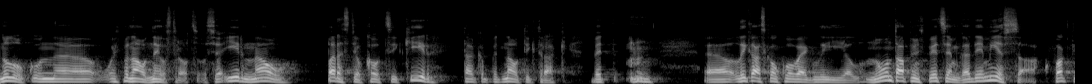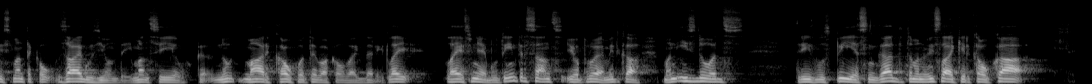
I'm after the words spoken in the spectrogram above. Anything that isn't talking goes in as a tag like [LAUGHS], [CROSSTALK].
Nu, lūk, un, uh, es par naudu neuztraucos. Ja ir, nav, parasti jau kaut cik ir, tā ka nav tik traki. Bet, [CLEARS THROAT] uh, likās, ka kaut ko vajag lielu. Nu, tā pirms pieciem gadiem iesāku. Faktiski man tā kā zaiga uzjundīja, man sieva, ka, nu, Māri, kaut ko tev vēl vajag darīt. Lai lai es viņai būtu interesants, joprojām man izdodas, trīs būs 50 gadi, tad man visu laiku ir kaut kā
